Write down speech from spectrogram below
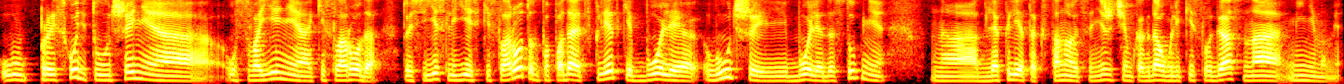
у, происходит улучшение усвоения кислорода. То есть если есть кислород, он попадает в клетки более лучше и более доступнее для клеток становится ниже, чем когда углекислый газ на минимуме.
